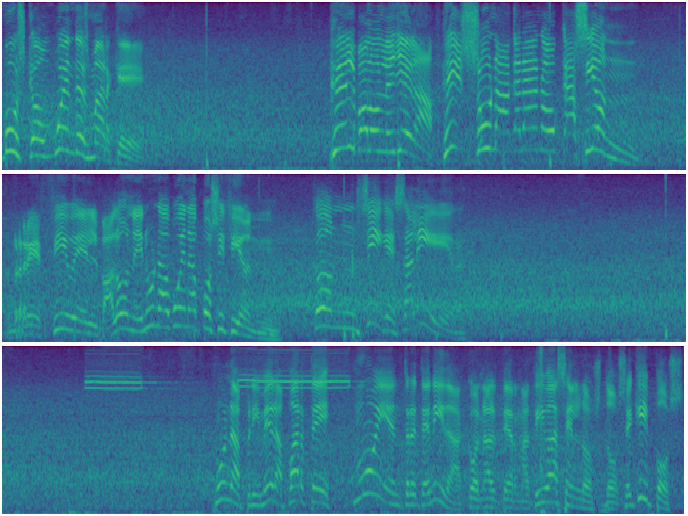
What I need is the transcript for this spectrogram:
Busca un buen desmarque. El balón le llega. Es una gran ocasión. Recibe el balón en una buena posición. Consigue salir. Una primera parte muy entretenida, con alternativas en los dos equipos.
